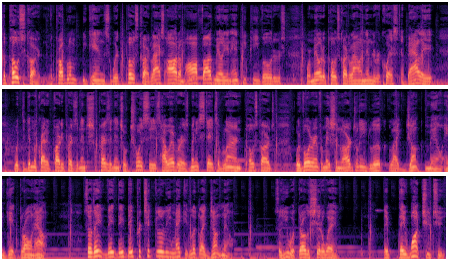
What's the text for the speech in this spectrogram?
the postcard. The problem begins with the postcard. Last autumn, all 5 million NPP voters were mailed a postcard allowing them to request a ballot with the Democratic Party presidential presidential choices. However, as many states have learned, postcards with voter information largely look like junk mail and get thrown out. So they, they, they, they particularly make it look like junk mail. So you will throw the shit away. They, they want you to.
